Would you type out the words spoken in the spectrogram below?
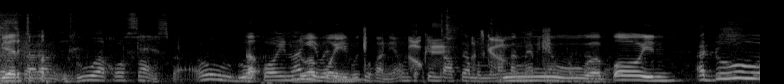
Biar sekarang dua kosong sekarang. Oh, dua poin lagi berarti dibutuhkan ya untuk tim Raftel memenangkan map yang Dua poin. Aduh.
